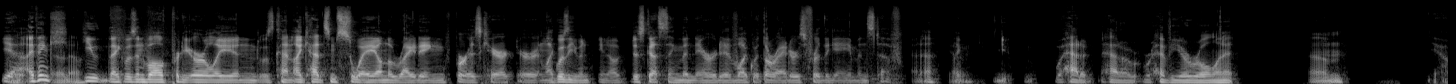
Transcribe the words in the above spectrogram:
Yeah, But I think don't he like was involved pretty early and was kind of like had some sway on the writing for his character and like was even you know discussing the narrative like with the writers for the game and stuff. Kind of Yeah. like you, had a had a heavier role in it. Um, yeah.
